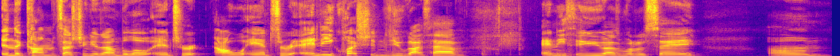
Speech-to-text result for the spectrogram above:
in the comment section get down below, answer I will answer any questions you guys have. Anything you guys want to say. Um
